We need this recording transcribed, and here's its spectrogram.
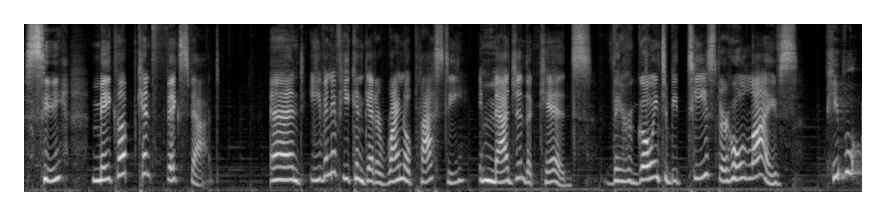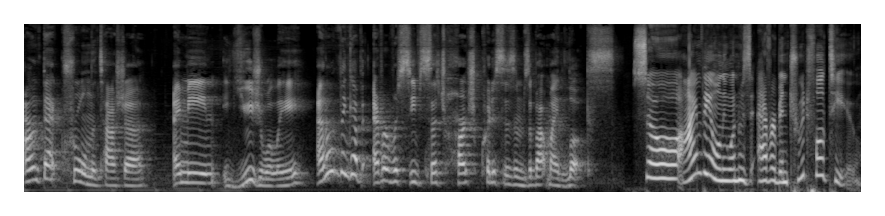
See, makeup can fix that. And even if you can get a rhinoplasty, imagine the kids. They're going to be teased their whole lives. People aren't that cruel, Natasha. I mean, usually. I don't think I've ever received such harsh criticisms about my looks. So I'm the only one who's ever been truthful to you.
